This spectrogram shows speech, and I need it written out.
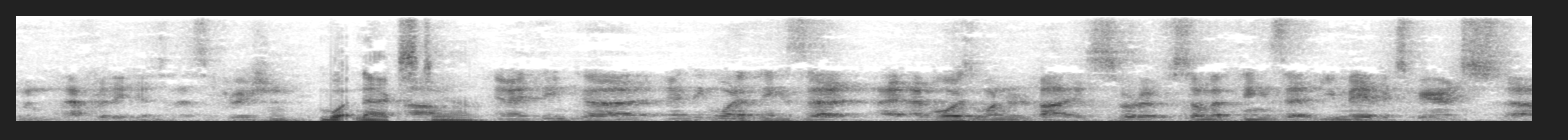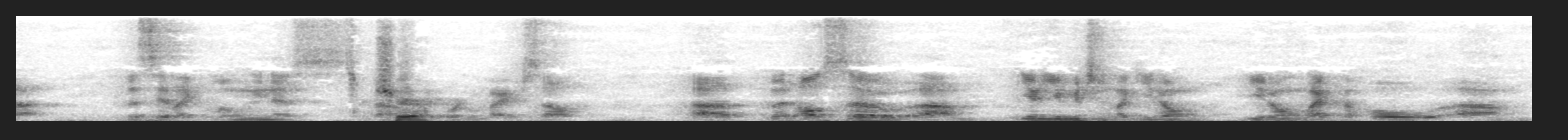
when after they get to that situation. What next? Um, yeah. And I think uh, I think one of the things that I, have always wondered about is sort of some of the things that you may have experienced. Uh, let's say like loneliness, about sure. working by yourself, uh, but also um, you know you mentioned like you don't you don't like the whole um,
